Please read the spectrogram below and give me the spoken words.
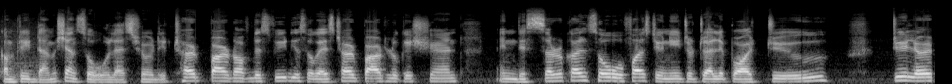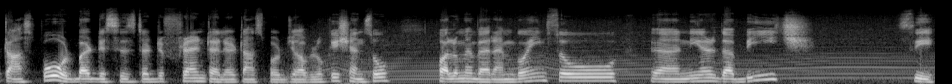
complete the mission so let's show the third part of this video. So guys third part location in this circle. So first you need to teleport to trailer transport but this is the different trailer transport job location. So follow me where i'm going. So uh, near the beach see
